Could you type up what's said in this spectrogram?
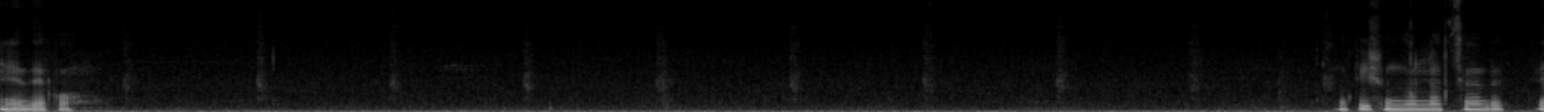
এই দেখো। কি সুন্দর লাগছে না দেখতে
